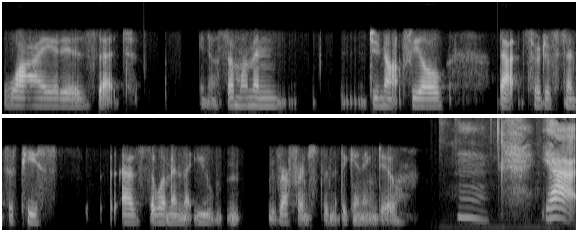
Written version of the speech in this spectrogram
why it is that you know some women do not feel that sort of sense of peace as the women that you referenced in the beginning do. Hmm. Yeah,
